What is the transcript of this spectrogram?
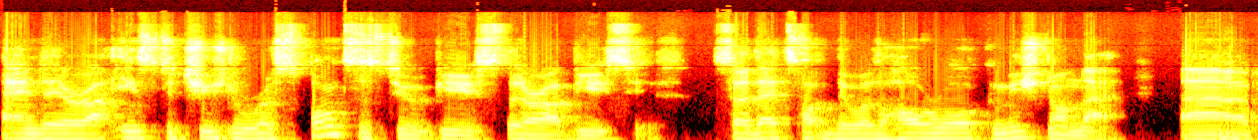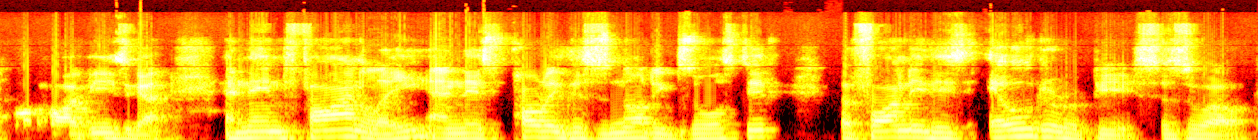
and there are institutional responses to abuse that are abusive. So that's there was a whole royal commission on that uh, mm. five years ago. And then finally, and there's probably this is not exhaustive, but finally there's elder abuse as well.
